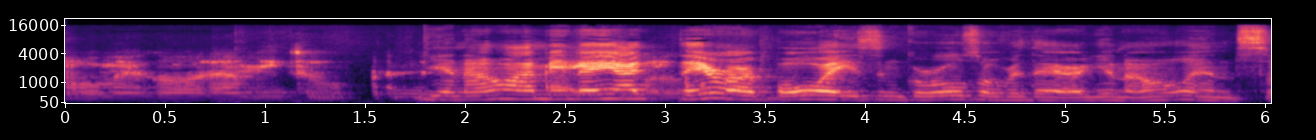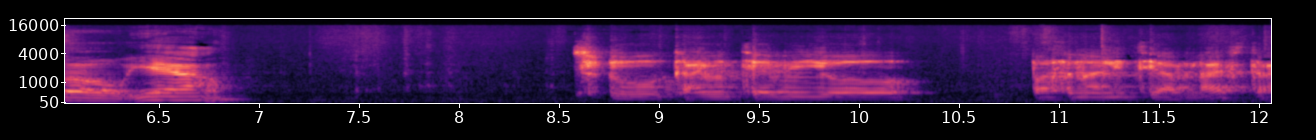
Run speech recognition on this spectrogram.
Oh my God, I me too. You know, I mean, they I, there are boys and girls over there, you know, and so yeah. So, can you tell me your personality and lifestyle?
